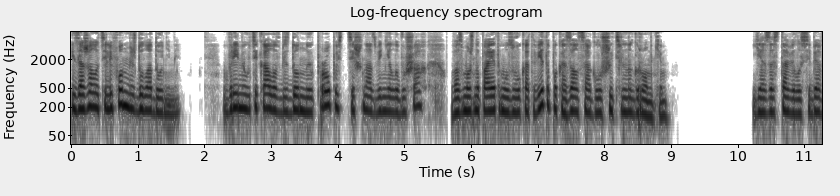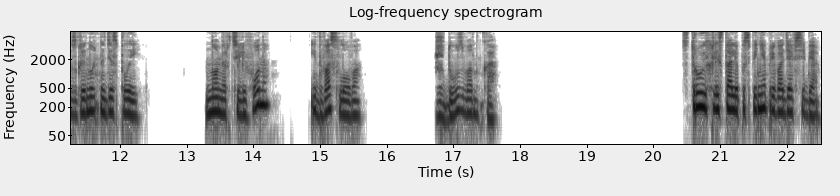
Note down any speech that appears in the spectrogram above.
и зажала телефон между ладонями. Время утекало в бездонную пропасть, тишина звенела в ушах, возможно, поэтому звук ответа показался оглушительно громким. Я заставила себя взглянуть на дисплей. Номер телефона и два слова. Жду звонка. Струи хлестали по спине, приводя в себя.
